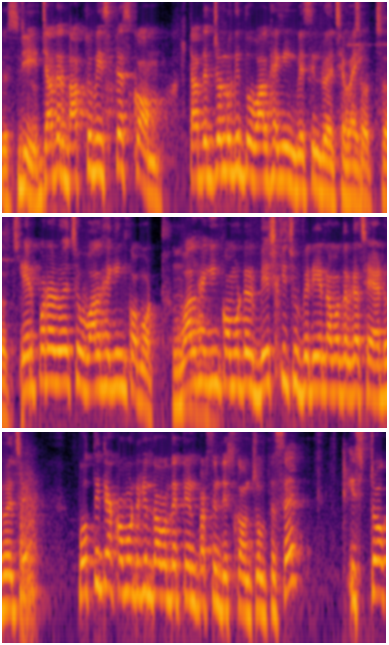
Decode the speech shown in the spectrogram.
বেশি জি যাদের বাথরুম স্পেস কম তাদের জন্য কিন্তু ওয়াল হ্যাঙ্গিং বেসিন রয়েছে ভাই। আচ্ছা, আচ্ছা, আচ্ছা। এরপরে রয়েছে wall hanging commode wall hanging কমোডের বেশ কিছু ভেরিয়েন্ট আমাদের কাছে অ্যাড হয়েছে। প্রতিটা কমোডে কিন্তু আমাদের টেন পার্সেন্ট ডিসকাউন্ট চলতেছে। স্টক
